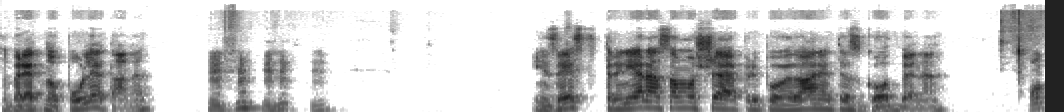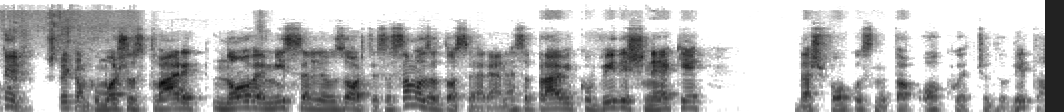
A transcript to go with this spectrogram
verjetno pol leta. Ne? Uh -huh. Uh -huh. In zdaj treniram samo še pripovedovanje te zgodbe. Ne? Ok, štekam. Ko moš ustvariti nove miselne vzorce, se samo zato se gre. Ne? Se pravi, ko vidiš nekaj, daš fokus na to, oko je čudovito,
